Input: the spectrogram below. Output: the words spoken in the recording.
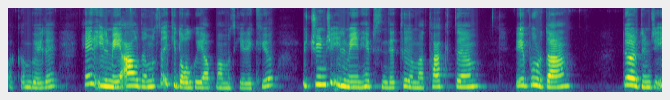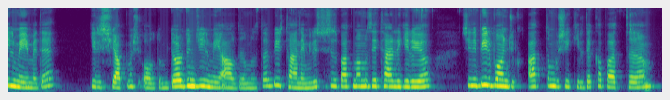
Bakın böyle her ilmeği aldığımızda iki dolgu yapmamız gerekiyor. Üçüncü ilmeğin hepsinde tığıma taktım. Ve buradan dördüncü ilmeğime de giriş yapmış oldum. Dördüncü ilmeği aldığımızda bir tane milüsüsüz batmamız yeterli geliyor. Şimdi bir boncuk attım bu şekilde kapattım.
